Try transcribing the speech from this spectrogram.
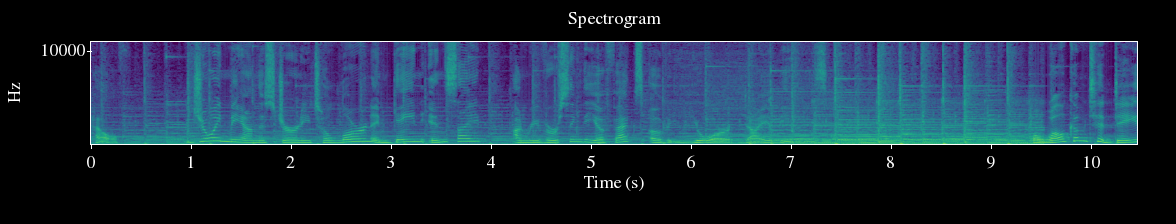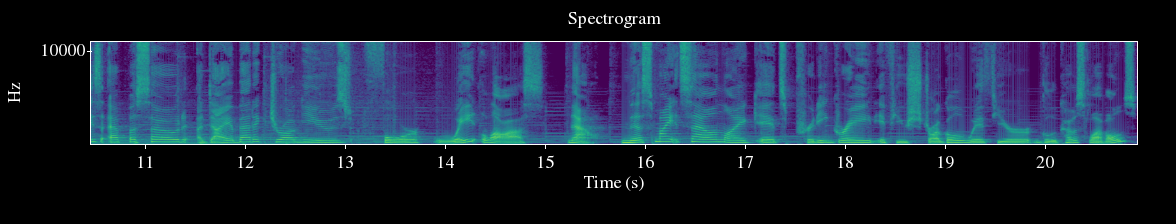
health. Join me on this journey to learn and gain insight on reversing the effects of your diabetes. Well, welcome to today's episode a diabetic drug used for weight loss. Now, this might sound like it's pretty great if you struggle with your glucose levels.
